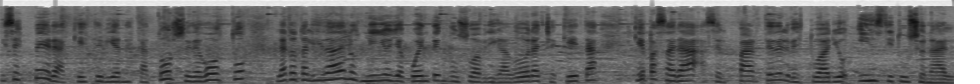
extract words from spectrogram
y se espera que este viernes 14 de agosto la totalidad de los niños ya cuenten con su abrigadora chaqueta que pasará a ser parte del vestuario institucional.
